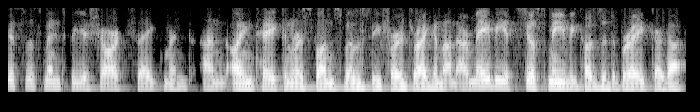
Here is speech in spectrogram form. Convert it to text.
This was meant to be a short segment, and I'm taking responsibility for dragging on. Or maybe it's just me because of the break or that.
